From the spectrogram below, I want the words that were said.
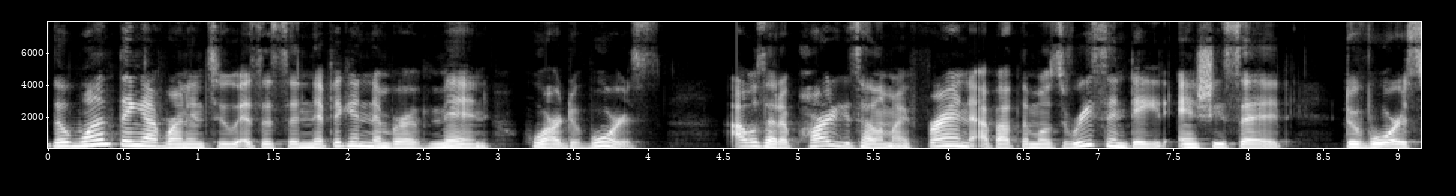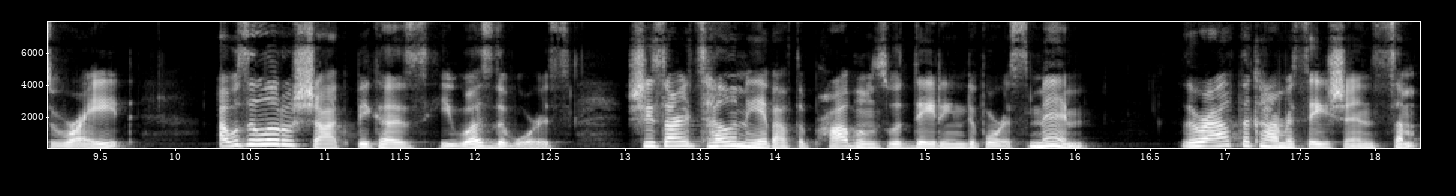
The one thing I've run into is a significant number of men who are divorced. I was at a party telling my friend about the most recent date, and she said, Divorce, right? I was a little shocked because he was divorced. She started telling me about the problems with dating divorced men. Throughout the conversation, some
